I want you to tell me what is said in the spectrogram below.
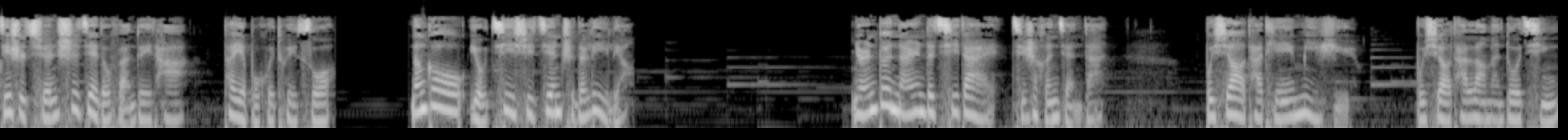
即使全世界都反对她，她也不会退缩，能够有继续坚持的力量。女人对男人的期待其实很简单，不需要他甜言蜜语，不需要他浪漫多情，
